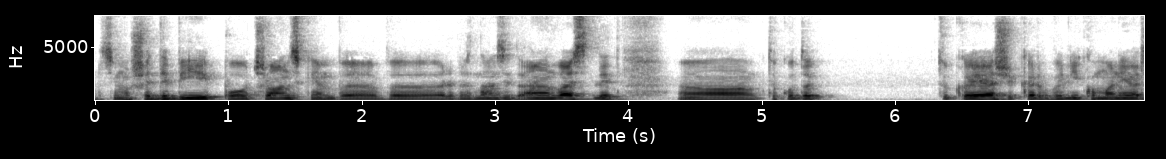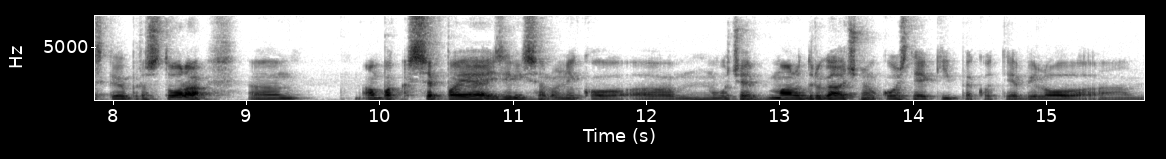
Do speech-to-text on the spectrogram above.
recimo še debi po članskem v, v reprezentanci do 21 let. Tako da tukaj je še kar veliko manevrskega prostora. Um, ampak se pa je izrisalo neko, um, mogoče malo drugačno okolje ekipe, kot je bilo. Um,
